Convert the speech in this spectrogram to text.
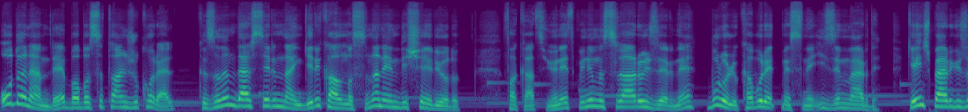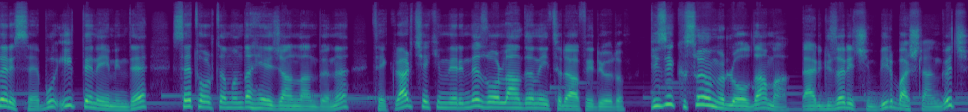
O dönemde babası Tanju Korel, kızının derslerinden geri kalmasından endişe ediyordu. Fakat yönetmenin ısrarı üzerine bu rolü kabul etmesine izin verdi. Genç Bergüzar ise bu ilk deneyiminde set ortamında heyecanlandığını, tekrar çekimlerinde zorlandığını itiraf ediyordu. Dizi kısa ömürlü oldu ama Bergüzar için bir başlangıç,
